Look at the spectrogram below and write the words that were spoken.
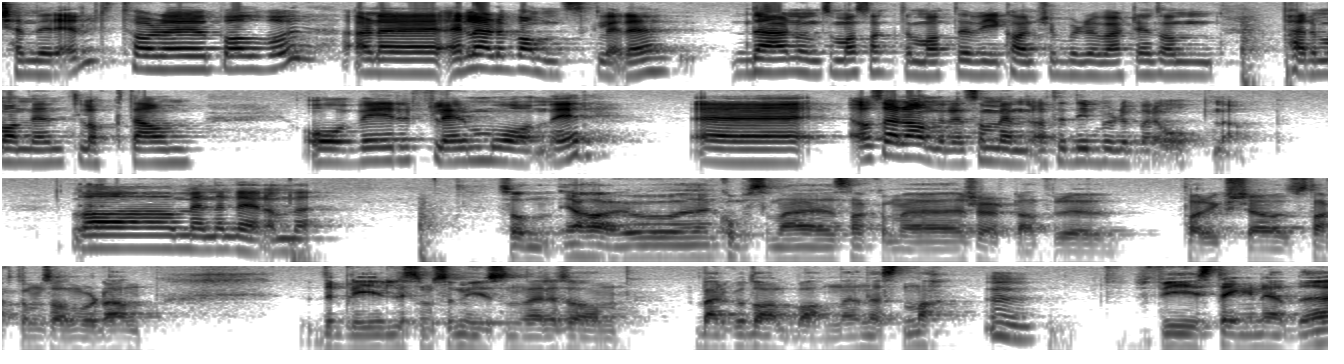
generelt tar det på alvor? Er det, eller er det vanskeligere? Det er noen som har snakket om at vi kanskje burde vært i en sånn permanent lockdown over flere måneder. Eh, og så er det andre som mener at de burde bare åpne opp. Hva mener dere om det? Sånn, jeg har jo en kompis som jeg snakka med Skjørtland for et par uker siden, og snakket om sånn hvordan det blir liksom så mye sånn der sånn berg-og-dal-bane, nesten. da Vi stenger nede,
